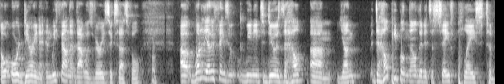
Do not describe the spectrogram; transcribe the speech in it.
or, or during it and we found that that was very successful uh, one of the other things that we need to do is to help um, young to help people know that it's a safe place to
